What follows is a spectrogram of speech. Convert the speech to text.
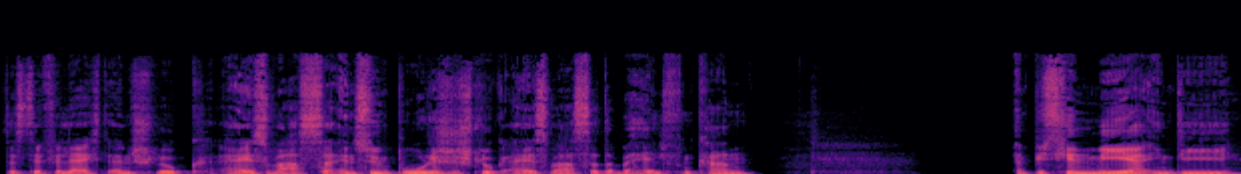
dass dir vielleicht ein Schluck Eiswasser, ein symbolischer Schluck Eiswasser dabei helfen kann, ein bisschen mehr in die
